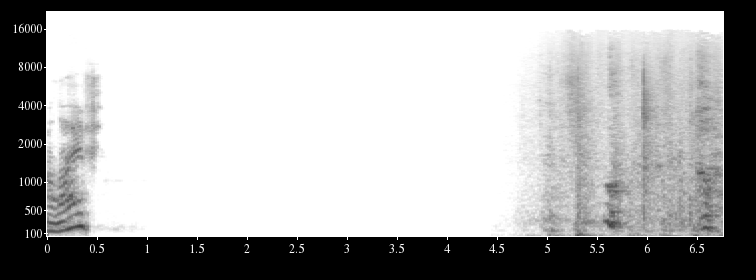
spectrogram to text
Am I've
